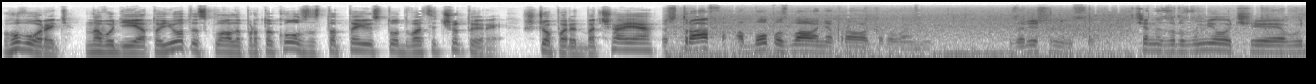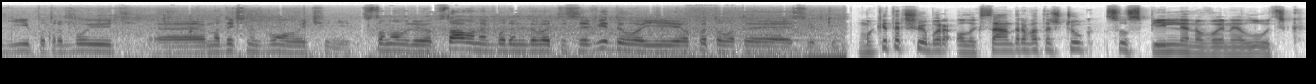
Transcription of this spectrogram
Говорить, на водія Тойоти склали протокол за статтею 124, що передбачає Штраф або позбавлення права керування за рішенням суду. Ще не зрозуміло, чи водії потребують е, медичної допомоги чи ні. Встановлюю обставини, будемо дивитися відео і опитувати свідків. Микита Чибер, Олександр Ватащук, Суспільне новини Луцьк.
